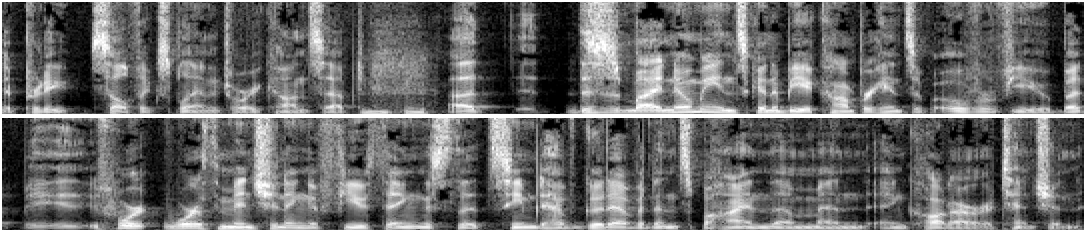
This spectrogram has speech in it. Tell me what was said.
A pretty self explanatory concept. Mm-hmm. Uh, this is by no means going to be a comprehensive overview, but it's wor- worth mentioning a few things that seem to have good evidence behind them and, and caught our attention.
